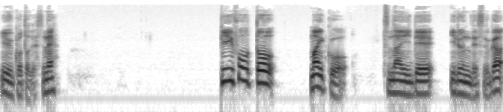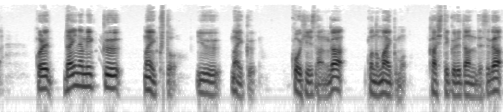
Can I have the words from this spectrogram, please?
いうことですね。P4 とマイクをつないでいるんですが、これダイナミックマイクというマイク、コーヒーさんがこのマイクも貸してくれたんですが、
